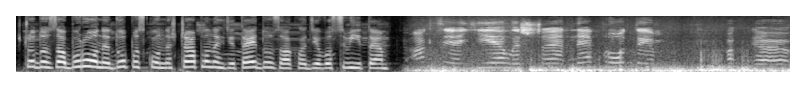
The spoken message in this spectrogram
щодо заборони допуску нещеплених дітей до закладів освіти. Акція є лише не проти, е,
